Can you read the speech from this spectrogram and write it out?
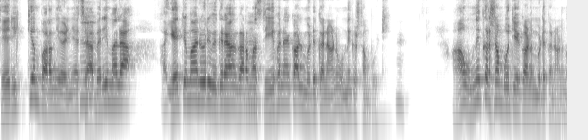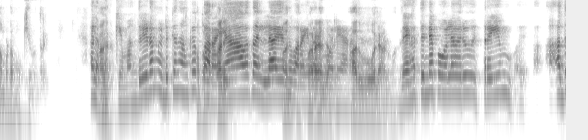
ശരിക്കും പറഞ്ഞു കഴിഞ്ഞാൽ. ശബരിമല ഏറ്റുമാനൂർ വിഗ്രഹം കർമ്മ. സ്റ്റീഫനേക്കാൾ മിടുക്കനാണ് ഉണ്ണികൃഷ്ണൻ പോറ്റി. ആ ഉണ്ണികൃഷ്ണൻ പോറ്റിയേക്കാളും മിടുക്കനാണ് നമ്മുടെ മുഖ്യമന്ത്രി അല്ല. മുഖ്യമന്ത്രിയുടെ മിടുക്ക് നമുക്ക് പറയാവതല്ല എന്ന് പറയുന്നത് പോലെയാണ് അതുപോലെയാണ്. അദ്ദേഹത്തിന്റെ പോലെ ഒരു ഇത്രയും അത്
